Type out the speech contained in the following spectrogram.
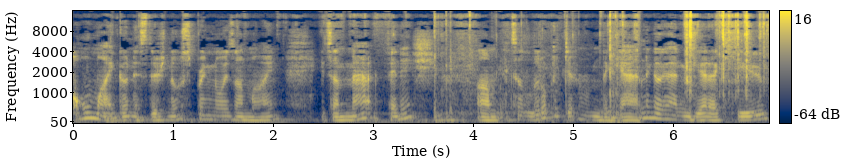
Oh my goodness, there's no spring noise on mine. It's a matte finish. Um, it's a little bit different from the GAN. I'm gonna go ahead and get a cube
